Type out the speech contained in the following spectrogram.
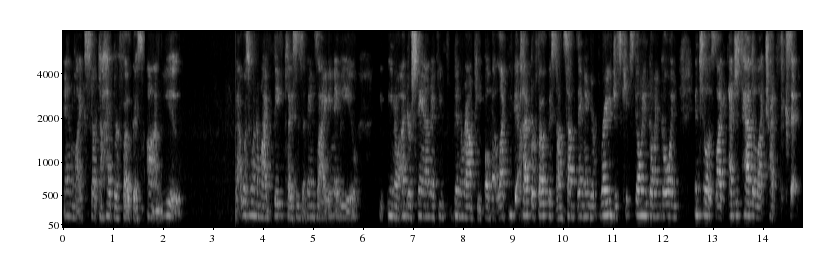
and like start to hyper focus on you. That was one of my big places of anxiety. Maybe you you know understand if you've been around people but like you get hyper focused on something and your brain just keeps going going going until it's like i just had to like try to fix it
